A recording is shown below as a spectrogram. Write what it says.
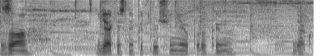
за якісне підключення і оперативне. Дякую.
